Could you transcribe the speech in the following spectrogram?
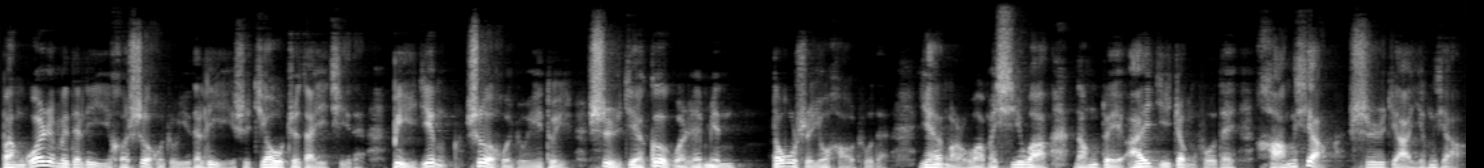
本国人民的利益和社会主义的利益是交织在一起的，毕竟社会主义对世界各国人民。都是有好处的，因而我们希望能对埃及政府的航向施加影响，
